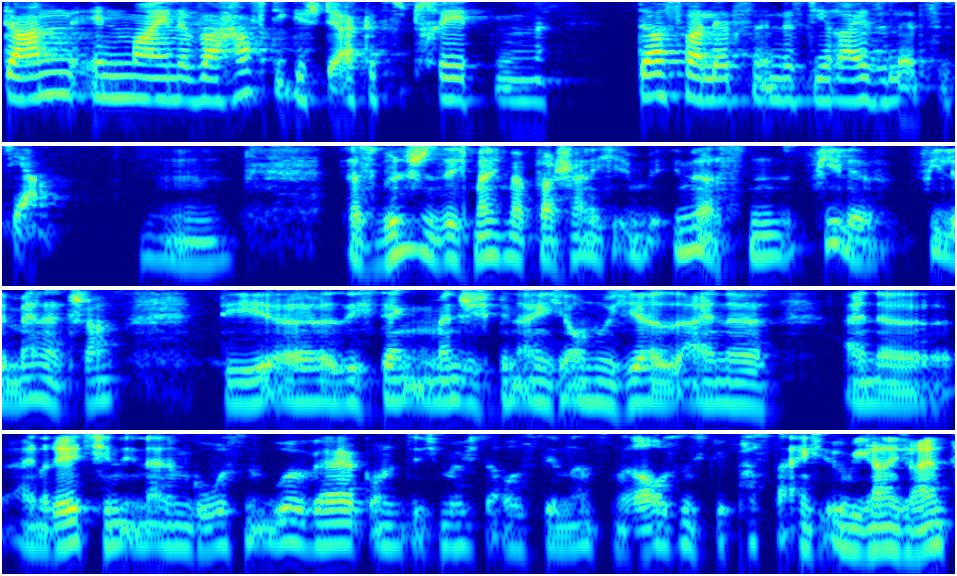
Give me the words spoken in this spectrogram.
dann in meine wahrhaftige Stärke zu treten. Das war letzten Endes die Reise letztes Jahr. Hm das wünschen sich manchmal wahrscheinlich im Innersten viele, viele Manager, die äh, sich denken, Mensch, ich bin eigentlich auch nur hier eine, eine, ein Rädchen in einem großen Uhrwerk und ich möchte aus dem Ganzen raus und ich passe da eigentlich irgendwie gar nicht rein.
